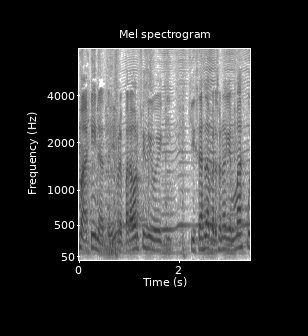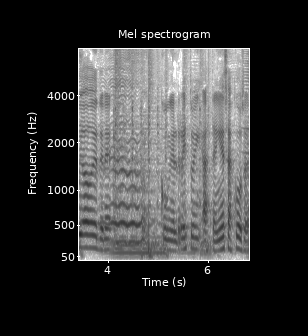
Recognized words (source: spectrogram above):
Imagínate, el preparador físico que qui- quizás la persona que más cuidado debe tener con el resto en- hasta en esas cosas.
